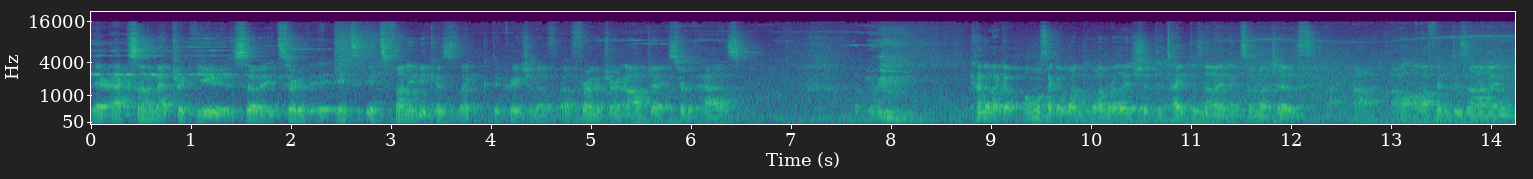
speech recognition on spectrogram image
they're axonometric views. So it's sort of it's it's funny because like the creation of, of furniture and objects sort of has kind of like a almost like a one-to-one relationship to type design in so much as I'll, I'll often design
